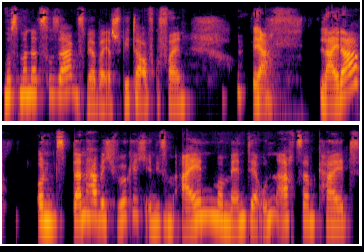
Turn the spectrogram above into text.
muss man dazu sagen. Ist mir aber erst später aufgefallen. Ja, leider. Und dann habe ich wirklich in diesem einen Moment der Unachtsamkeit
